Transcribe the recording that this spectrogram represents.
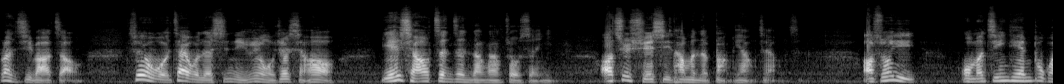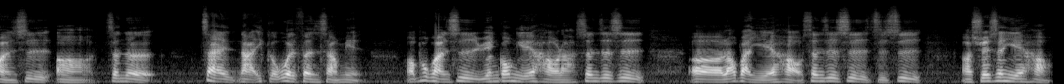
乱七八糟。所以我在我的心里面，我就想要，也想要正正当当做生意，啊，去学习他们的榜样这样子，啊，所以我们今天不管是啊，真的在哪一个位分上面，啊，不管是员工也好啦，甚至是呃老板也好，甚至是只是。啊，学生也好，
